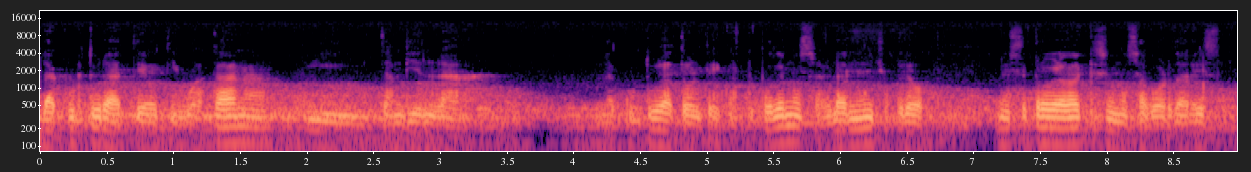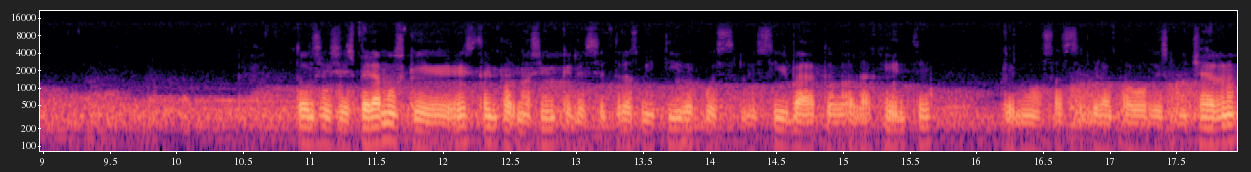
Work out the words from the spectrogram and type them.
la cultura teotihuacana y también la, la cultura tolteca, podemos hablar mucho, pero en este programa quisimos abordar eso. Entonces esperamos que esta información que les he transmitido pues les sirva a toda la gente que nos hace el favor de escucharnos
